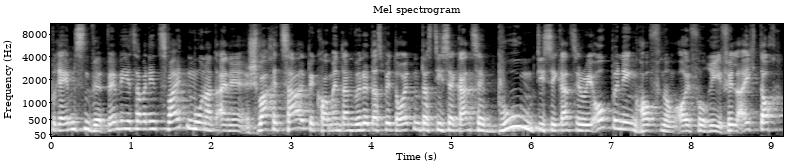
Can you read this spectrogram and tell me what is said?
bremsen wird. Wenn wir jetzt aber den zweiten Monat eine schwache Zahl bekommen, dann würde das bedeuten, dass dieser ganze Boom, diese ganze Reopening-Hoffnung, Euphorie vielleicht doch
